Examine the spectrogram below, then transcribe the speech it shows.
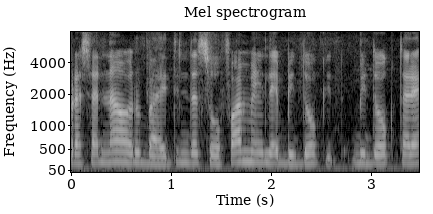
ಪ್ರಸನ್ನ ಅವರು ಭಯದಿಂದ ಸೋಫಾ ಮೇಲೆ ಬಿದ್ದೋಗಿ, ಬಿದ್ದೋಗ್ತಾರೆ.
